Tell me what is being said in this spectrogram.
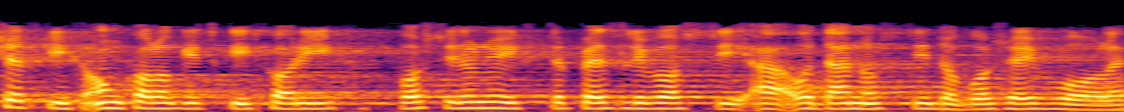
všetkých onkologických chorých, posilňuj ich trpezlivosti a odanosti do Božej vôle.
